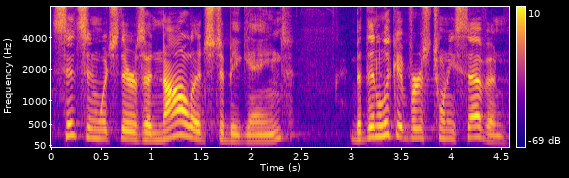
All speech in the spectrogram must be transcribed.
sense in which there's a knowledge to be gained. But then look at verse 27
